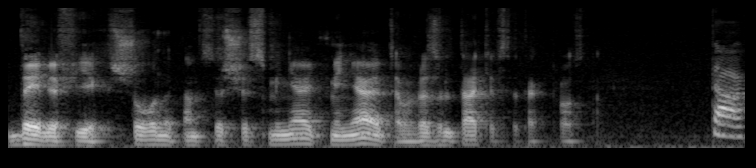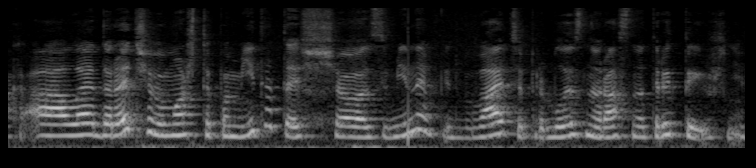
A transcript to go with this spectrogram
девів їх, що вони там все щось міняють, міняють, а в результаті все Так, але до речі, ви можете помітити, що зміни відбуваються приблизно раз на три тижні.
